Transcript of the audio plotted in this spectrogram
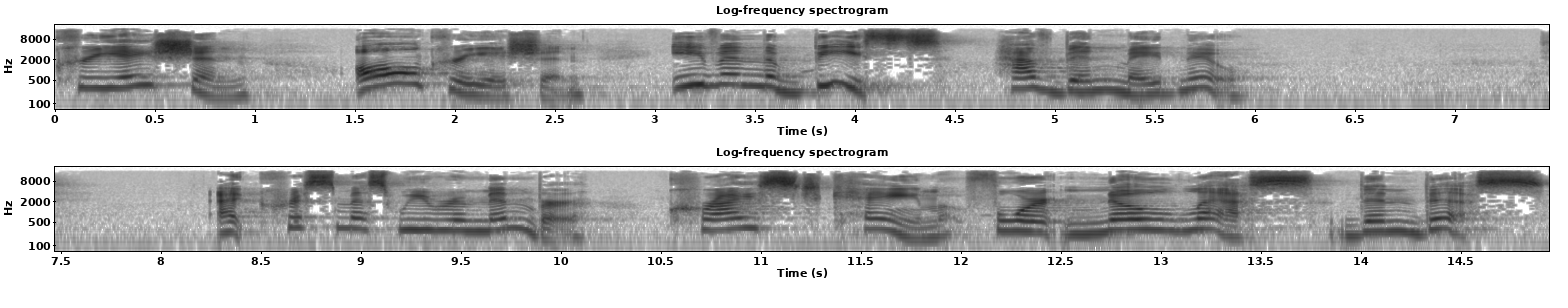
Creation, all creation, even the beasts have been made new. At Christmas, we remember Christ came for no less than this.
